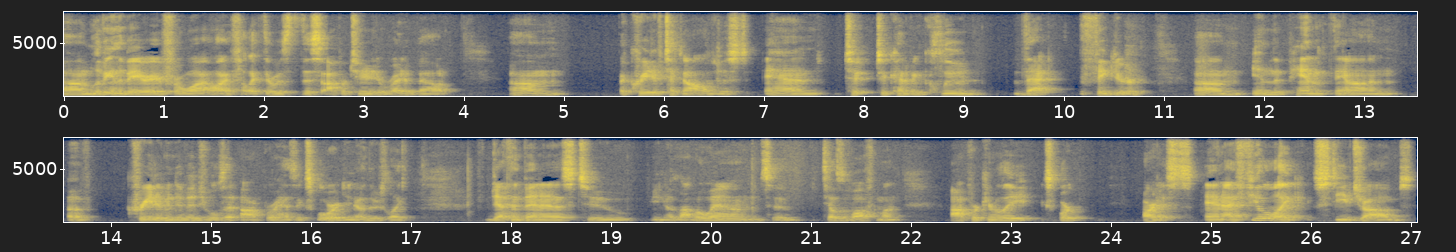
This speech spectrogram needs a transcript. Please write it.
um, living in the Bay Area for a while, I felt like there was this opportunity to write about um, a creative technologist and to, to kind of include that figure um, in the pantheon of creative individuals that opera has explored. You know, there's like Death in Venice to, you know, La Boheme to Tales of Hoffmann. Opera can really explore artists. And I feel like Steve Jobs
